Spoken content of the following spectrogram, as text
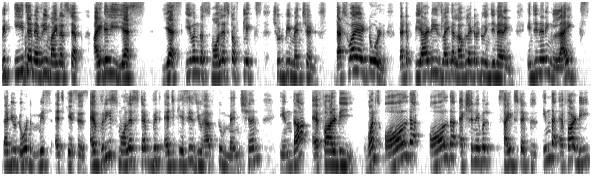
with each and every minor step ideally yes Yes, even the smallest of clicks should be mentioned. That's why I told that a PRD is like a love letter to engineering. Engineering likes that you don't miss edge cases. Every smallest step with edge cases you have to mention in the FRD. Once all the all the actionable side steps in the FRD,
